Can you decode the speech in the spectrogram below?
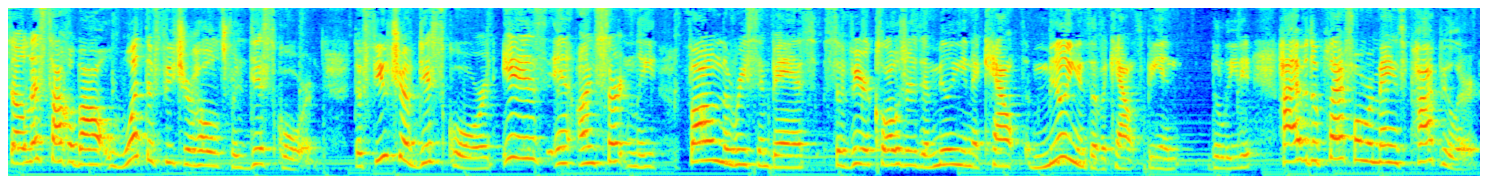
So let's talk about what the future holds for Discord. The future of Discord is in uncertainty following the recent bans, severe closures, and million accounts, millions of accounts being deleted. However, the platform remains popular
